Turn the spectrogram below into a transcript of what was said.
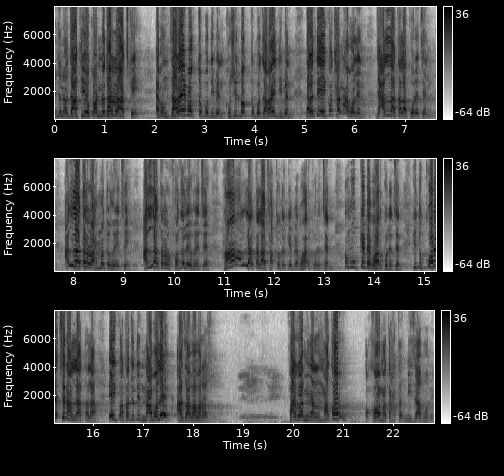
এই জন্য জাতীয় কর্ণধাররা আজকে এবং যারাই বক্তব্য দিবেন, খুশির বক্তব্য যারাই দিবেন, তারা যদি এই কথা না বলেন যে আল্লাহ তালা করেছেন, আল্লাহ তালা রহমতে হয়েছে, আল্লাহ তালার ফজলে হয়েছে হ্যাঁ আল্লাহ তালা ছাত্রদেরকে ব্যবহার করেছেন, অমুককে ব্যবহার করেছেন, কিন্তু করেছেন আল্লাহ তালা এই কথা যদি না বলে আজাব আবার আসবে। ফাররা মিনাল মাতর অকমা মিজাব হবে।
